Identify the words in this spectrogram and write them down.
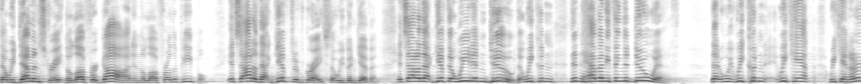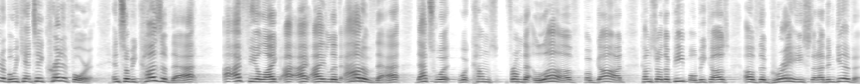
that we demonstrate the love for God and the love for other people. It's out of that gift of grace that we've been given. It's out of that gift that we didn't do, that we couldn't didn't have anything to do with. That we, we couldn't, we can't, we can't earn it, but we can't take credit for it. And so because of that, I feel like I, I, I live out of that. That's what, what comes from that love of God comes to other people because of the grace that I've been given.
